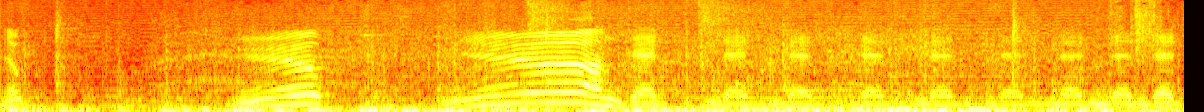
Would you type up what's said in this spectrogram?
Nope. Nope. No, I'm dead. I'm dead, I'm dead, I'm dead, I'm dead, I'm dead, I'm dead, I'm dead.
